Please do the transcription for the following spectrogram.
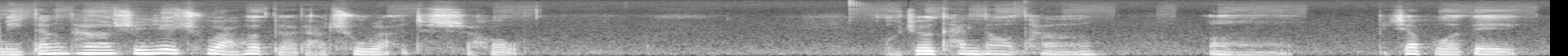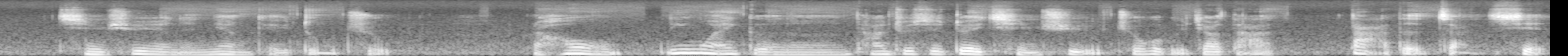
每当他宣泄出来或表达出来的时候，我就会看到他，嗯，比较不会被情绪的能量给堵住。然后另外一个呢，他就是对情绪就会比较大大的展现，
